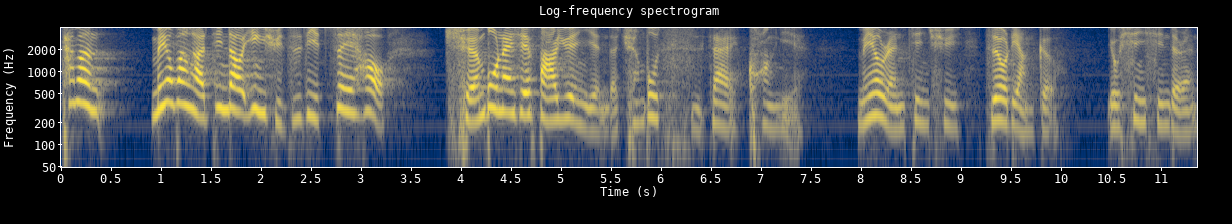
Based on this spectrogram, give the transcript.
他们。没有办法进到应许之地，最后全部那些发怨言的，全部死在旷野，没有人进去，只有两个有信心的人，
